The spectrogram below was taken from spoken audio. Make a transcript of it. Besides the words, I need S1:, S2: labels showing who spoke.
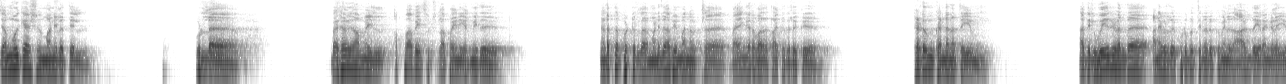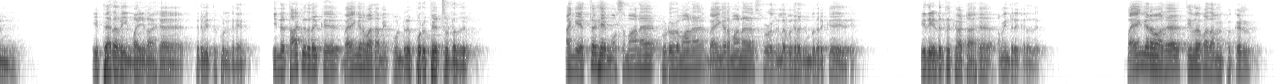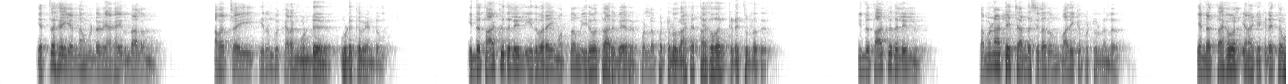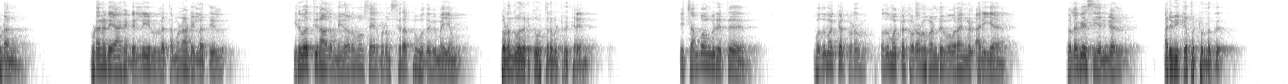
S1: ஜம்மு காஷ்மீர் மாநிலத்தில் உள்ள பெஹல்காமில் அப்பாவை சுற்றுலா பயணிகள் மீது நடத்தப்பட்டுள்ள மனிதாபிமானமற்ற பயங்கரவாத தாக்குதலுக்கு கடும் கண்டனத்தையும் அதில் உயிரிழந்த அனைவரது குடும்பத்தினருக்கும் எனது ஆழ்ந்த இரங்கலையும் இப்பேரவையின் வாயிலாக தெரிவித்துக் கொள்கிறேன். இந்த தாக்குதலுக்கு பயங்கரவாத அமைப்பு ஒன்று பொறுப்பேற்றுள்ளது. அங்கு எத்தகைய மோசமான கொடூரமான பயங்கரமான சூழல் நிலவுகிறது என்பதற்கு இது எடுத்துக்காட்டாக அமைந்திருக்கிறது. பயங்கரவாத தீவிரவாத அமைப்புகள் எத்தகைய எண்ணம் கொண்டவையாக இருந்தாலும் அவற்றை இரும்பு கரம் கொண்டு ஒடுக்க வேண்டும். இந்த தாக்குதலில் இதுவரை மொத்தம் 26 பேர் கொல்லப்பட்டுள்ளதாக தகவல் கிடைத்துள்ளது. இந்த தாக்குதலில் தமிழ்நாட்டை சார்ந்த சிலரும் பாதிக்கப்பட்டுள்ளனர். என்ற தகவல் எனக்கு கிடைத்தவுடன் உடனடியாக டெல்லியில் உள்ள தமிழ்நாடு இல்லத்தில் இருபத்தி நாலு மணி நேரமும் செயல்படும் சிறப்பு உதவி மையம் தொடங்குவதற்கு உத்தரவிட்டிருக்கிறேன். இச்சம்பவம் குறித்து பொதுமக்கள் தொடர்பு பொதுமக்கள் தொடர்பு கொண்டு விவரங்கள் அறிய தொலைபேசி எண்கள் அறிவிக்கப்பட்டுள்ளது.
